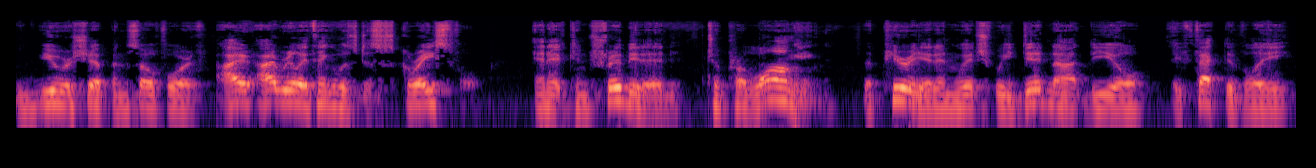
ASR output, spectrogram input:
viewership and so forth. I, I really think it was disgraceful, and it contributed to prolonging the period in which we did not deal effectively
